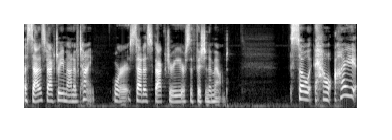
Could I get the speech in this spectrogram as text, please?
a satisfactory amount of time or satisfactory or sufficient amount. So, how I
